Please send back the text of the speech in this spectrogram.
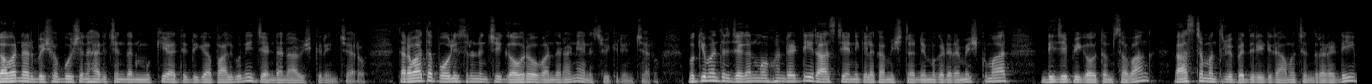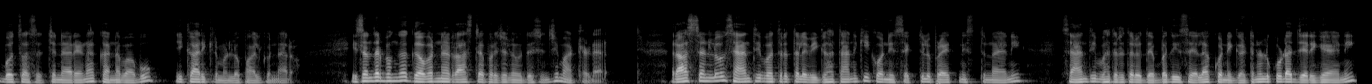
గవర్నర్ బిశ్వభూషణ్ హరిచందన్ ముఖ్య అతిథిగా పాల్గొని జెండాను ఆవిష్కరించారు. తర్వాత పోలీసుల నుంచి గౌరవ వందనాన్ని ఆయన స్వీకరించారు. ముఖ్యమంత్రి జగన్మోహన్ రెడ్డి రాష్ట్ర ఎన్నికల కమిషనర్ నిమ్మగడ్డ రమేష్ కుమార్ డీజీపీ గౌతమ్ సవాంగ్ రాష్ట్ర మంత్రులు పెద్దిరెడ్డి రామచంద్రారెడ్డి బొత్స సత్యనారాయణ కన్నబాబు ఈ కార్యక్రమంలో పాల్గొన్నారు. ఈ సందర్భంగా గవర్నర్ రాష్ట్ర ప్రజలను ఉద్దేశించి మాట్లాడారు. రాష్ట్రంలో శాంతి భద్రతల విఘాతానికి కొన్ని శక్తులు ప్రయత్నిస్తున్నాయని శాంతి భద్రతలు దెబ్బతీసేలా కొన్ని ఘటనలు కూడా జరిగాయని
